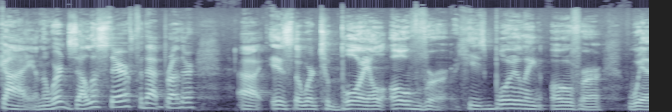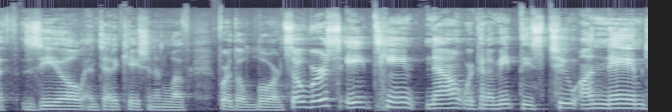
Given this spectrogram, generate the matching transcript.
guy. And the word zealous there for that brother uh, is the word to boil over. He's boiling over with zeal and dedication and love for the Lord. So, verse 18 now we're going to meet these two unnamed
